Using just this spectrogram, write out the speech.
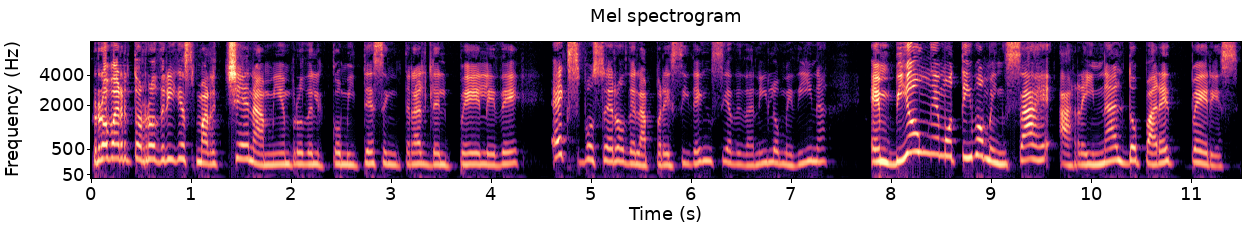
Roberto Rodríguez Marchena, miembro del Comité Central del PLD, ex vocero de la presidencia de Danilo Medina, envió un emotivo mensaje a Reinaldo Pared Pérez.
